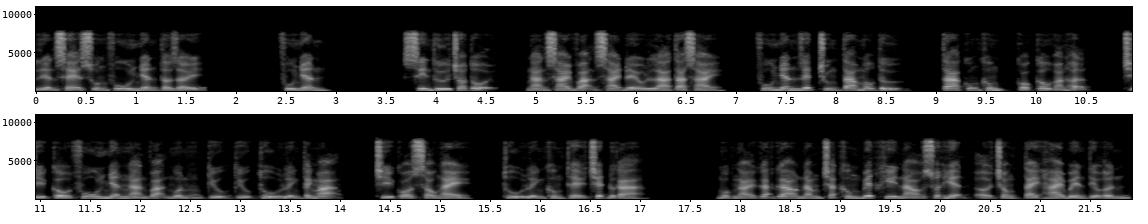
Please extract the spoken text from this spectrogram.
liền sẽ xuống phu nhân tờ giấy. Phu nhân, xin thứ cho tội, ngàn sai vạn sai đều là ta sai, phu nhân giết chúng ta mẫu tử, ta cũng không có câu hán hận, chỉ cầu phu nhân ngàn vạn muôn cứu cứu thủ lĩnh tánh mạng, chỉ có 6 ngày, thủ lĩnh không thể chết được a. Một ngài gắt gao nắm chặt không biết khi nào xuất hiện ở trong tay hai bên tiểu ấn,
